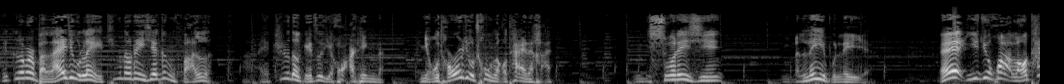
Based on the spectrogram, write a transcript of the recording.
那哥们儿本来就累，听到这些更烦了。哎，知道给自己话听的，扭头就冲老太太喊：“你说这些，你们累不累呀？”哎，一句话，老太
